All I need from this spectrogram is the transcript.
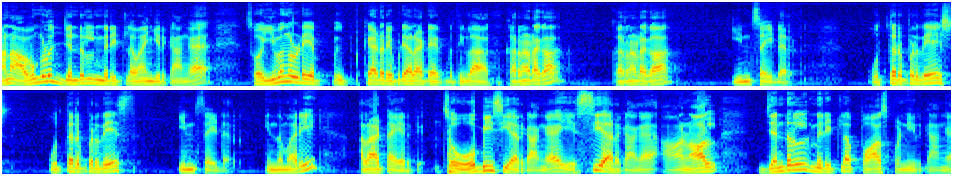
ஆனால் அவங்களும் ஜென்ரல் மெரிட்டில் வாங்கியிருக்காங்க. ஸோ இவங்களுடைய கேடர் எப்படி அலாட் ஆயிருக்கு பார்த்தீங்களா? கர்நாடகா கர்நாடகா இன்சைடர் உத்தரப்பிரதேஷ் உத்தரப்பிரதேஷ் இன்சைடர் இந்த மாதிரி அலாட் ஆகிருக்கு ஸோ ஓபிசியாக இருக்காங்க எஸ்சியாக இருக்காங்க ஆனால் ஜென்ரல் மெரிட்டில் பாஸ் பண்ணியிருக்காங்க.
